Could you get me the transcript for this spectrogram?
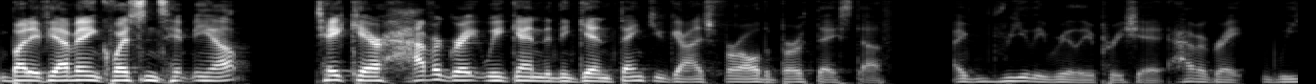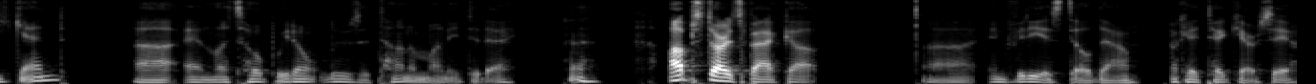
but if you have any questions, hit me up. Take care. Have a great weekend. And again, thank you guys for all the birthday stuff. I really, really appreciate it. Have a great weekend. Uh, and let's hope we don't lose a ton of money today. up starts back up. Uh, Nvidia is still down. Okay, take care. See ya.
